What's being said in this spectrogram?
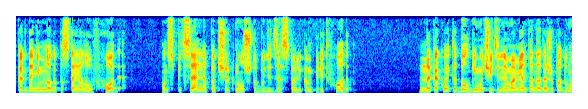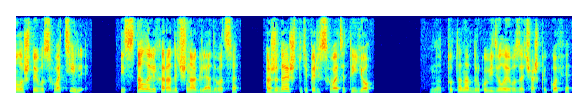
когда немного постояла у входа. Он специально подчеркнул, что будет за столиком перед входом. На какой-то долгий мучительный момент она даже подумала, что его схватили, и стала лихорадочно оглядываться, ожидая, что теперь схватят ее. Но тут она вдруг увидела его за чашкой кофе,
